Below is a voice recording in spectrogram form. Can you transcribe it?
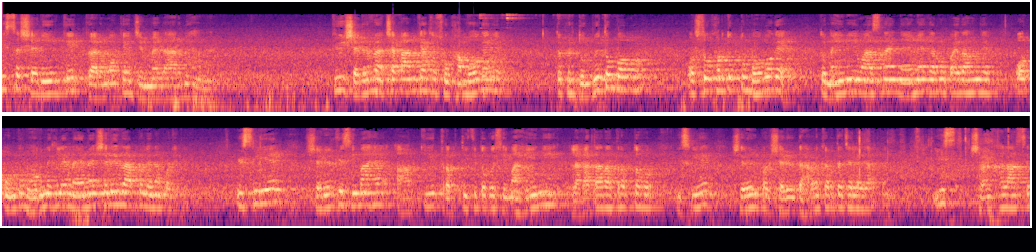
इस शरीर के कर्मों के जिम्मेदार भी हम हैं। क्योंकि शरीर में अच्छा काम किया तो सुख हम भोगेंगे। तो फिर दुख भी तुम भोगो और सुख और दुख तुम भोगोगे। तो नई नई वासनाएँ, नए नए कर्म पैदा होंगे और उनको भोगने के लिए नए नए शरीर आपको लेना पड़ेगा। इसलिए शरीर की सीमा है, आपकी तृप्ति की तो कोई सीमा ही नहीं, लगातार अतृप्त हो। इसलिए शरीर पर शरीर धारण करते चले जाते हैं। इस श्रृंखला से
